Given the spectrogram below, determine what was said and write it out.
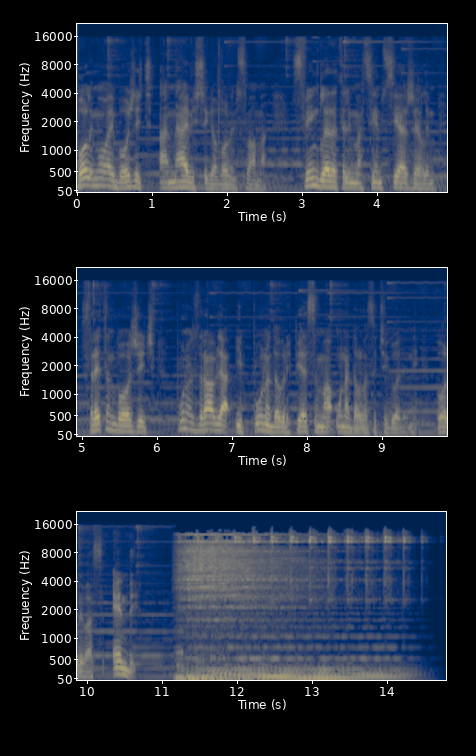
Volim ovaj Božić, a najviše ga volim s vama. Svim gledateljima CMC-a želim sretan Božić, puno zdravlja i puno dobrih pjesama u nadolazećoj godini. Voli vas Andy!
